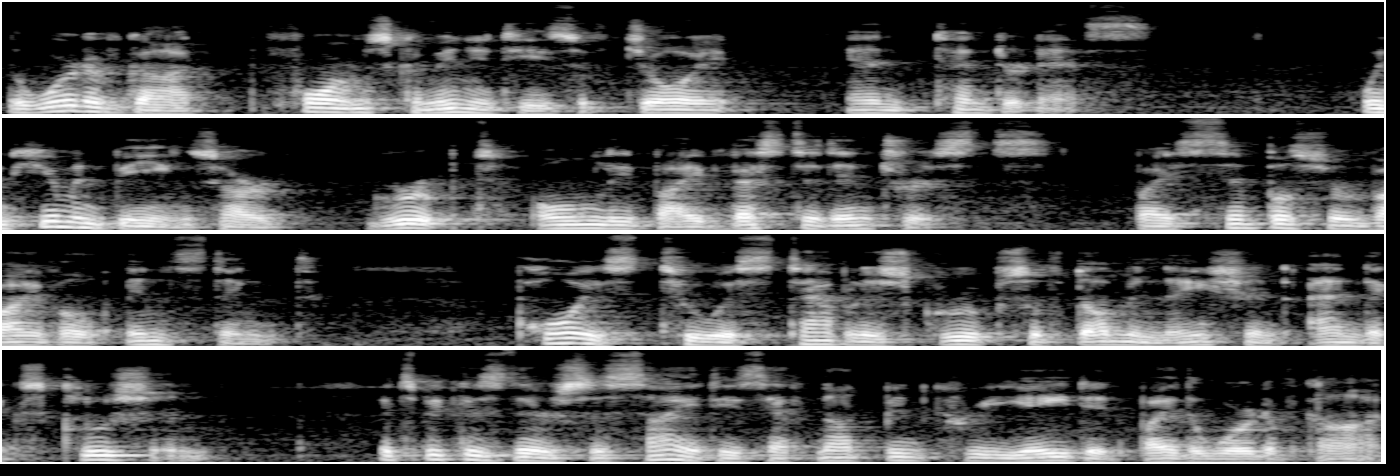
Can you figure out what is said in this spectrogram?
The Word of God forms communities of joy and tenderness. When human beings are grouped only by vested interests, by simple survival instinct, poised to establish groups of domination and exclusion, it's because their societies have not been created by the Word of God.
